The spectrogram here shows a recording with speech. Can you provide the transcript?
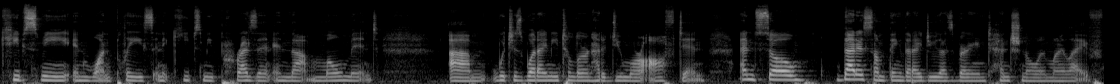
keeps me in one place and it keeps me present in that moment, um, which is what I need to learn how to do more often. And so that is something that I do that's very intentional in my life.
